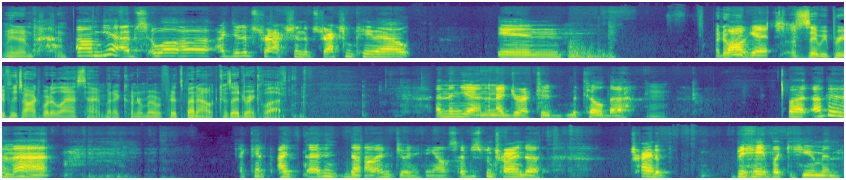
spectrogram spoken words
I mean, I'm, I'm Um, yeah, well, uh, I did Abstraction. Abstraction came out in I know. We, I August. was gonna say we briefly talked about it last time, but I couldn't remember if it's been out because I drank a lot. And then yeah, and then I directed Matilda. Hmm. But other than that, I can't. I I didn't. No, I didn't do anything else. I've just been trying to trying to behave like a human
